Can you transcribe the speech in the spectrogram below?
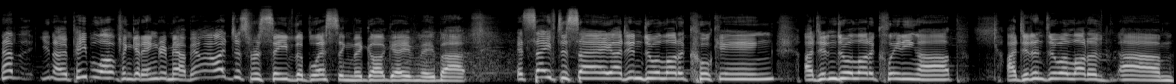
Now, you know, people often get angry about me. I just received the blessing that God gave me, but it's safe to say I didn't do a lot of cooking. I didn't do a lot of cleaning up. I didn't do a lot of, um,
